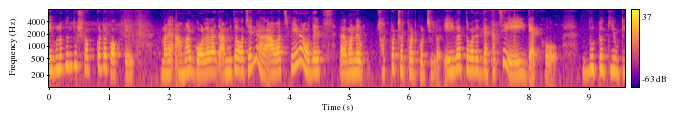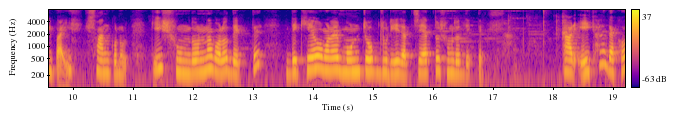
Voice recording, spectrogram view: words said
এইগুলো কিন্তু সবকটা ককটেল মানে আমার গলার আমি তো অচেন না আওয়াজ পেয়ে না ওদের মানে ছটপট ছটপট করছিল। এইবার তোমাদের দেখাচ্ছে, এই দেখো, দুটো কিউটি পাই সানকনুর কি সুন্দর না বলো দেখতে। দেখেও মানে মন চোখ জুড়িয়ে যাচ্ছে এত সুন্দর দেখতে। আর এইখানে দেখো,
